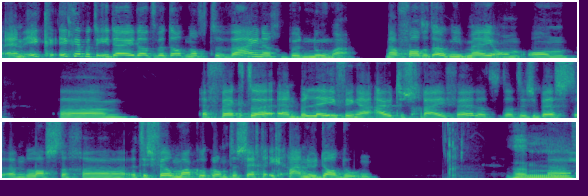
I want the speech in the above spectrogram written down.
en ik, ik heb het idee dat we dat nog te weinig benoemen. Nou valt het ook niet mee om, om um, effecten en belevingen uit te schrijven. Hè? Dat, dat is best een lastige. Het is veel makkelijker om te zeggen: ik ga nu dat doen. Um, uh,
